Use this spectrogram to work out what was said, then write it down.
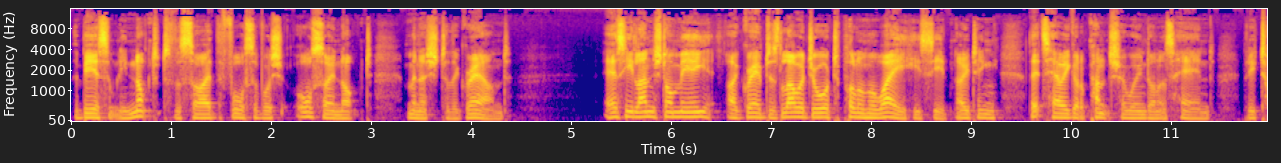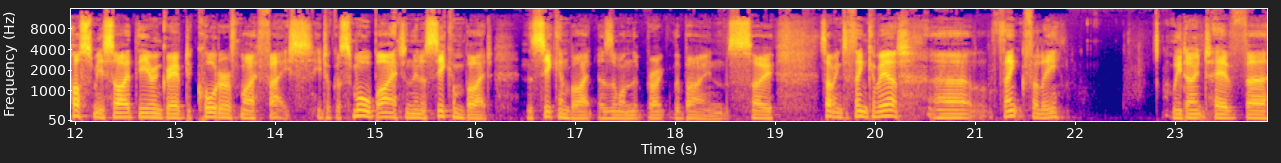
The bear simply knocked it to the side, the force of which also knocked Minish to the ground. As he lunged on me, I grabbed his lower jaw to pull him away, he said, noting that's how he got a puncture wound on his hand. But he tossed me aside there and grabbed a quarter of my face. He took a small bite and then a second bite, and the second bite is the one that broke the bones. So, something to think about. Uh, thankfully, we don't have uh,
